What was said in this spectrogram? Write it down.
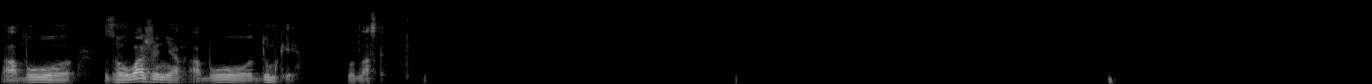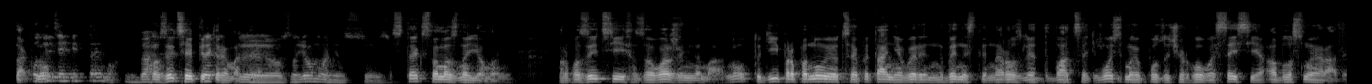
або зауваження, або думки? Будь ласка. Так, ну, Позиція підтримана. Да. позиція підтримати. е, Ознайомлені з, з З текстом ознайомлені. Пропозицій, зауважень нема. Ну тоді пропоную це питання винести на розгляд 28-ї позачергової сесії обласної ради.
